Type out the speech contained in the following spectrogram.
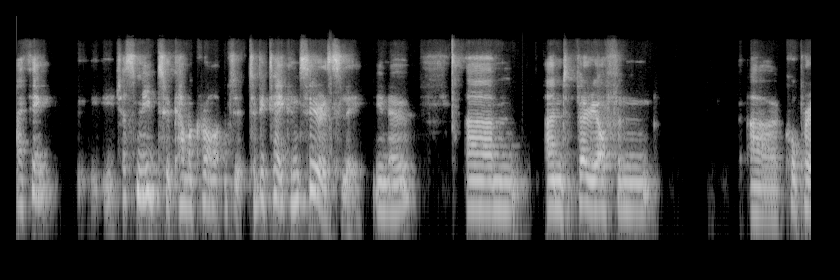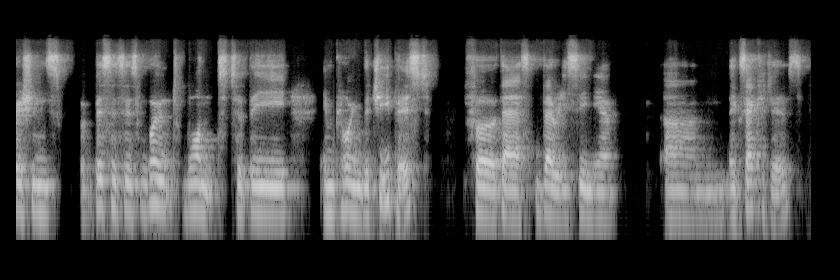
i think you just need to come across to, to be taken seriously you know? Um, and very often uh, corporations, businesses won't want to be employing the cheapest for their very senior um, executives.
